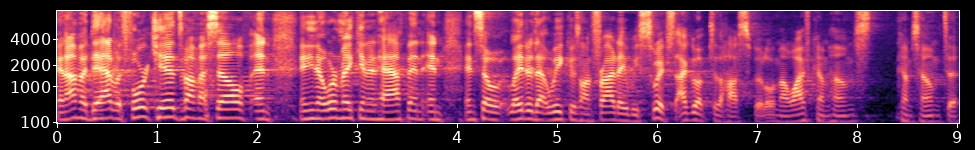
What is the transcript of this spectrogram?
and I'm a dad with four kids by myself. And, and you know, we're making it happen. And, and so later that week, was on Friday, we switched. I go up to the hospital, and my wife come home, comes home to,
